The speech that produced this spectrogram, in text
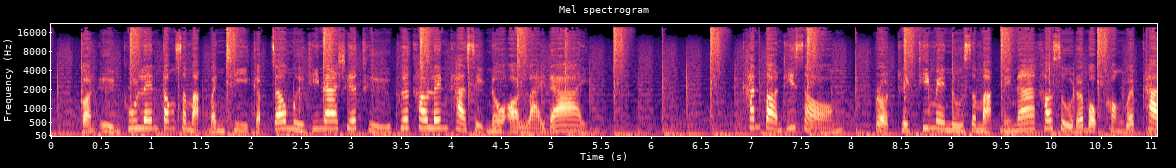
1 ก่อนอื่นผู้เล่นต้องสมัครบัญชีกับเจ้ามือที่น่าเชื่อถือ เพื่อเข้าเล่นคาสิโนออนไลน์ได้ ขั้นตอนที่ 2 โปรดคลิกที่เมนูสมัครในหน้าเข้าสู่ระบบของเว็บคา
